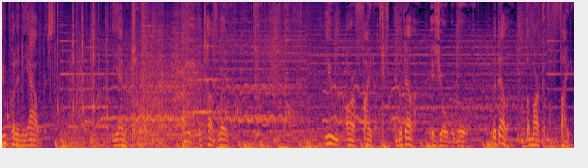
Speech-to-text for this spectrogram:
You put in the hours, the energy, the tough labor. You are a fighter, and Modelo is your reward. Modelo, the mark of a fighter.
